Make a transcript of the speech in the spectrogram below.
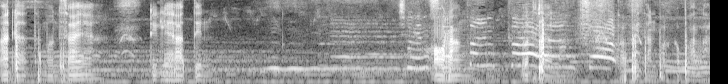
Ada teman saya dilihatin orang berjalan tapi tanpa kepala.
